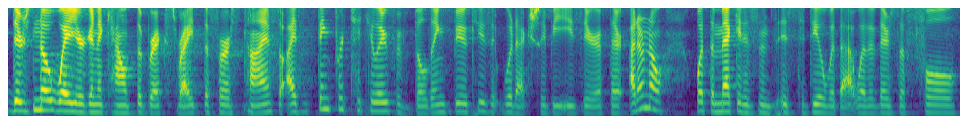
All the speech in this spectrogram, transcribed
there's no way you're going to count the bricks right the first time. So I think particularly for building BOQs, it would actually be easier if there, I don't know what the mechanisms is to deal with that, whether there's a full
